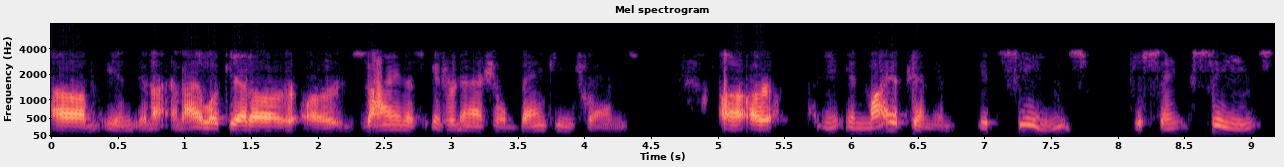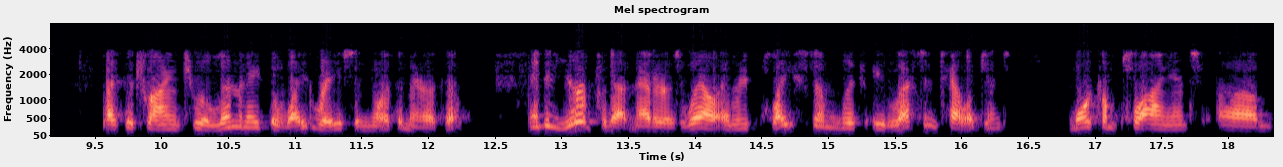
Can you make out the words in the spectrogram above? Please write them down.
um, in, and, I, and, I, look at our, our Zionist international banking friends, uh, are, in my opinion, it seems, just saying, seems like they're trying to eliminate the white race in North America and in Europe for that matter as well, and replace them with a less intelligent, more compliant, um,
